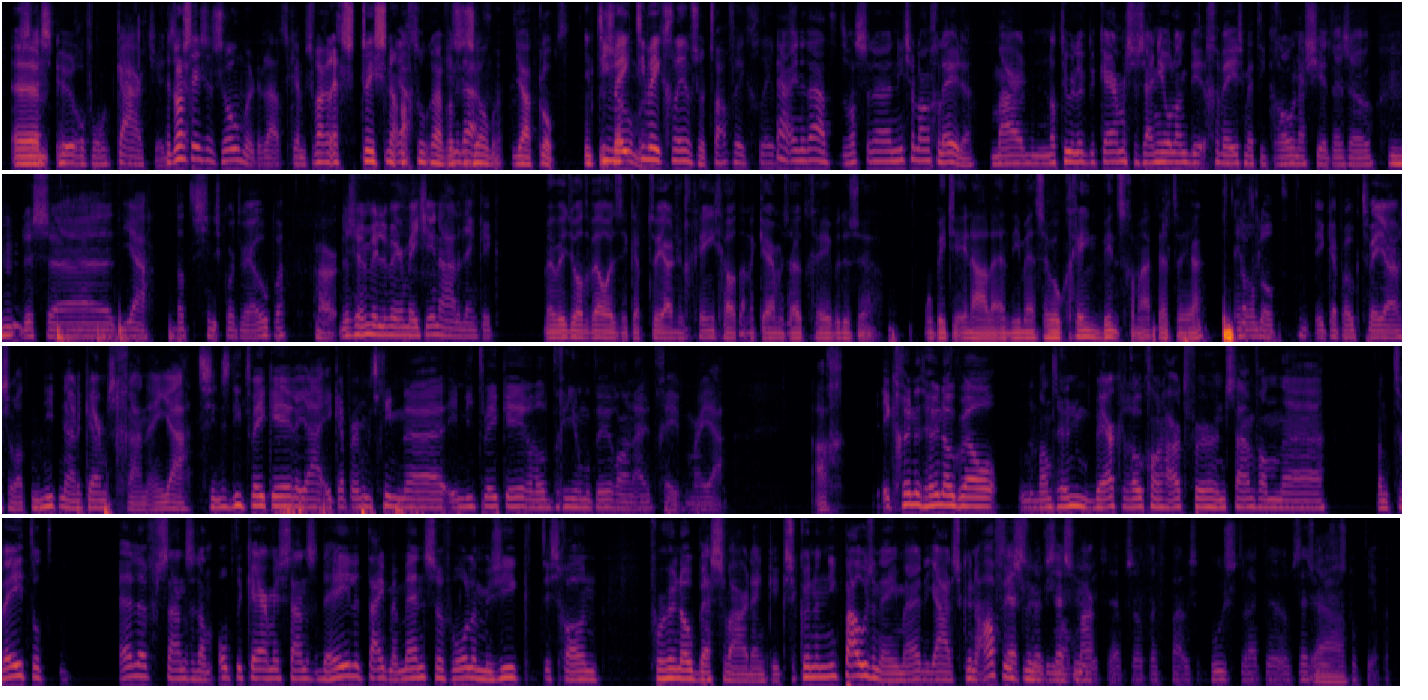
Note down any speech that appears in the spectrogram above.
Ehm, 6 euro voor een kaartje. het was deze zomer, de laatste kermis. Ze waren echt twee snel Ja, achter elkaar. Het was de inderdaad. zomer. Ja, klopt. In 10 weken. 10 weken geleden of zo, 12 weken geleden. Ja, inderdaad. Het was eh, niet zo lang geleden. Maar natuurlijk, de kermissen zijn heel lang geweest met die corona shit en zo. Mhm. Dus eh, ja, dat is sinds kort weer open. Maar, Dus hun willen weer een beetje inhalen, denk ik. maar weet je wat wel is? Ik heb twee jaar nu geen geld aan de kermis uitgegeven, dus eh, moet een beetje inhalen. En die mensen hebben ook geen winst gemaakt, hè, twee jaar. Dat klopt. Ik heb ook twee jaar zowat niet naar de kermis gegaan. En ja, sinds die twee keren, ja, ik heb er misschien eh, in die twee keren wel 300 euro aan uitgegeven. Maar ja, ach, ik gun het hun ook wel. Want hun werken er ook gewoon hard voor. Hun staan van, eh van 2 tot 11 staan ze dan op de kermis. Staan ze de hele tijd met mensen, volle muziek. Het is gewoon voor hun ook best zwaar, denk ik. Ze kunnen niet pauze nemen. Hè. Ja, ze kunnen afwisselen met iemand. Zes Maar uur hebben ze altijd even pauze. Boost draait eh, op 6 Ja. uur, stopt hij even.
